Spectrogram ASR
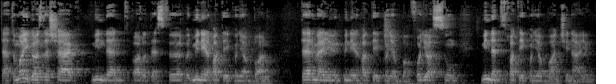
Tehát a mai gazdaság mindent arra tesz föl, hogy minél hatékonyabban termeljünk, minél hatékonyabban fogyasszunk, mindent hatékonyabban csináljunk.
